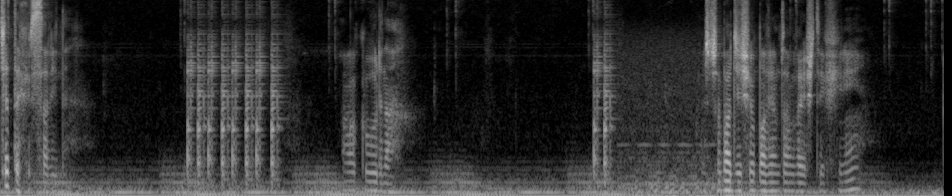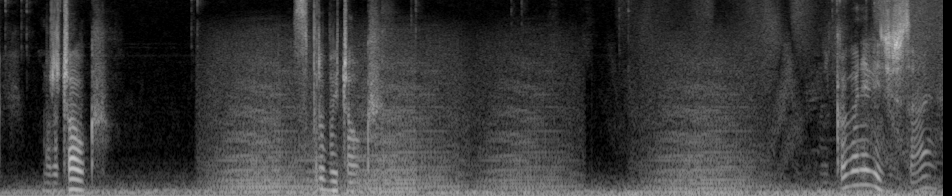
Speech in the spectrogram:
Gdzie te chrysalidy? O kurna. Jeszcze bardziej się obawiam tam wejść w tej chwili. Może czołg? Spróbuj czołg. Nikogo nie widzisz, tak?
